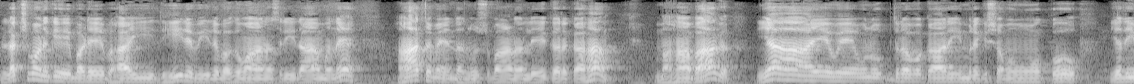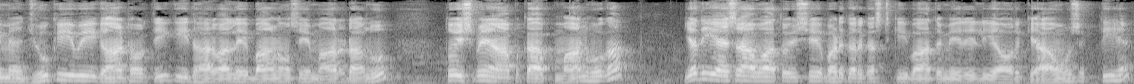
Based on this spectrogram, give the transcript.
लक्ष्मण के बड़े भाई धीर वीर भगवान श्री राम ने हाथ में धनुष बाण लेकर कहा महाभाग यहाँ आए हुए उन उपद्रवकारी मृग समूहों को यदि मैं झुकी हुई गांठ और तीखी धार वाले बाणों से मार डालू तो इसमें आपका अपमान होगा? यदि ऐसा हुआ तो इससे बढ़कर कष्ट की बात मेरे लिए और क्या हो सकती है?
